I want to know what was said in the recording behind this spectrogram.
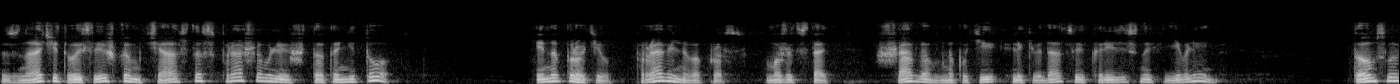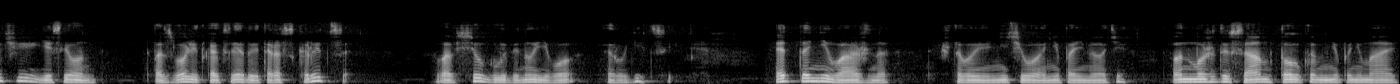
Значит, вы слишком часто спрашивали что-то не то. И напротив, правильный вопрос может стать шагом на пути ликвидации кризисных явлений. В том случае, если он позволит как следует раскрыться во всю глубину его эрудиции. Это не важно, что вы ничего не поймете. Он, может, и сам толком не понимает.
